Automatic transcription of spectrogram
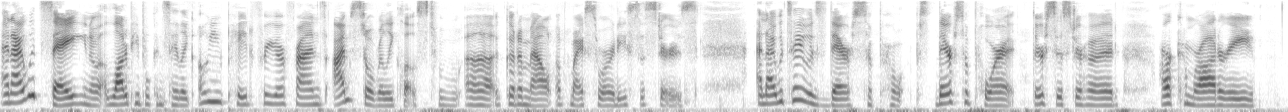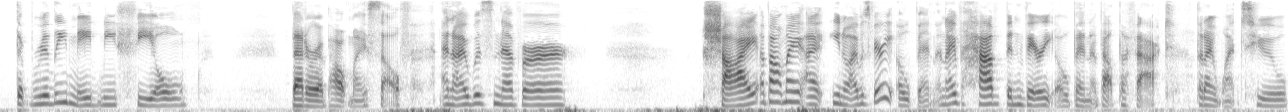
and I would say, you know, a lot of people can say, like, oh, you paid for your friends. I'm still really close to a good amount of my sorority sisters. And I would say it was their support, their support, their sisterhood, our camaraderie that really made me feel better about myself. And I was never shy about my I you know, I was very open and I have been very open about the fact that I went to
